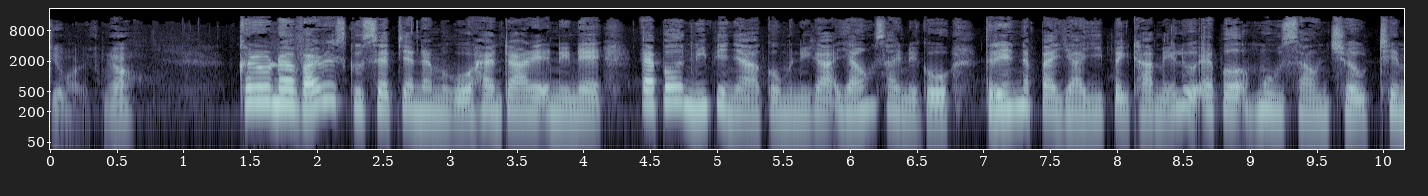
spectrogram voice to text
ခဲ့ပါတယ်ခင်ဗျာ။ ကိုရိုနာဗိုင်းရပ်စ်ကူးစက်ပျံ့နှံ့မှုကိုဟန့်တားတဲ့အနေနဲ့ Apple နည်းပညာကုမ္ပဏီကအရောင်းဆိုင်တွေကိုသီတင်းနှစ်ပတ်ယာယီပိတ်ထားမယ်လို့ Apple အမှုဆောင်ချုပ် Tim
